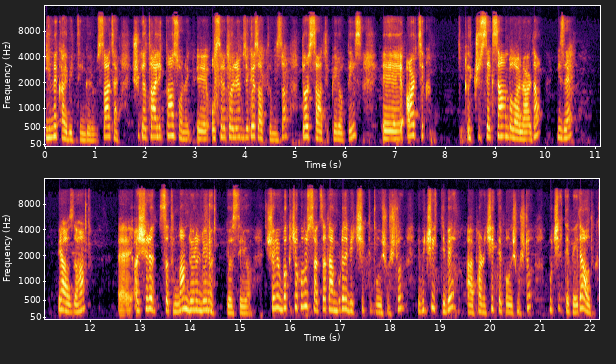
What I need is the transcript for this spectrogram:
ilme kaybettiğini görüyoruz. Zaten şu yataylıktan sonra e, osilatörlerimize göz attığımızda 4 saatlik periyottayız. E, artık 380 dolarlarda bize biraz daha e, aşırı satımdan dönüldüğünü gösteriyor. Şöyle bir bakacak olursak zaten burada bir çift tip oluşmuştu. Ve bu çift tipi, pardon çift tepe oluşmuştu. Bu çift tepeyi de aldık.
